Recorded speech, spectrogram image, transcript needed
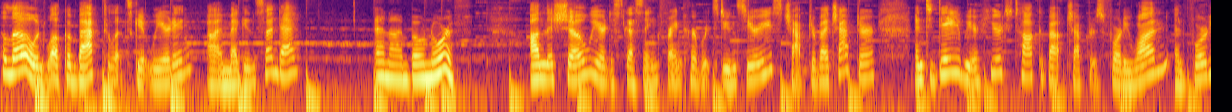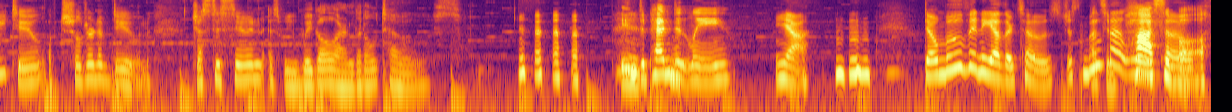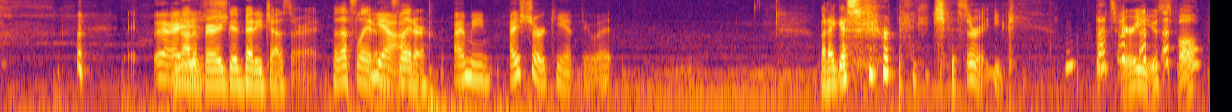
Hello and welcome back to Let's Get Weirding. I'm Megan Sunday. And I'm Bo North. On this show, we are discussing Frank Herbert's Dune series, chapter by chapter, and today we are here to talk about chapters 41 and 42 of Children of Dune, just as soon as we wiggle our little toes. Independently. Yeah. Don't move any other toes. Just move That's that impossible. Little toe. I'm not a very good Betty Chesser, but that's later. Yeah. It's later. I mean, I sure can't do it. But I guess if you're a Bene Gesserit, you can. That's very useful.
